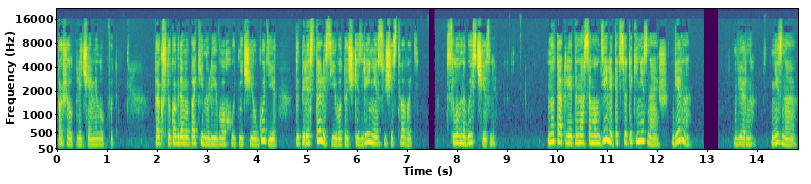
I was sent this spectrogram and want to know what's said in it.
Пожал плечами Локвуд. Так что, когда мы покинули его охотничьи угодья, то перестали с его точки зрения существовать, словно бы исчезли. Но так ли это на самом деле, ты все таки не знаешь, верно? Верно, не знаю.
